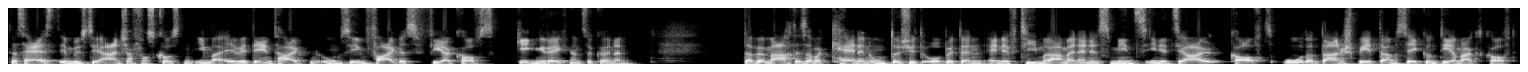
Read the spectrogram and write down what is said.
Das heißt, ihr müsst die Anschaffungskosten immer evident halten, um sie im Fall des Verkaufs gegenrechnen zu können. Dabei macht es aber keinen Unterschied, ob ihr den NFT im Rahmen eines Mints initial kauft oder dann später am Sekundärmarkt kauft.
